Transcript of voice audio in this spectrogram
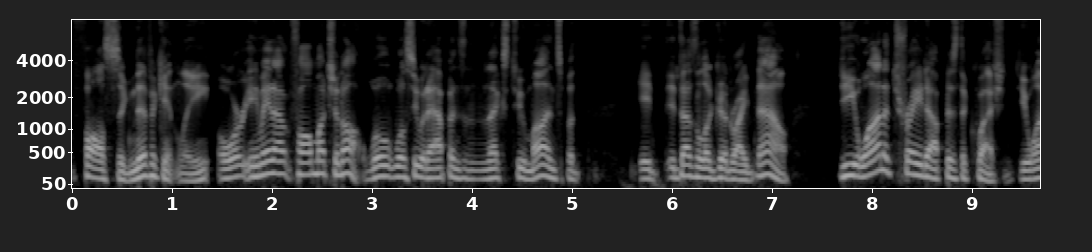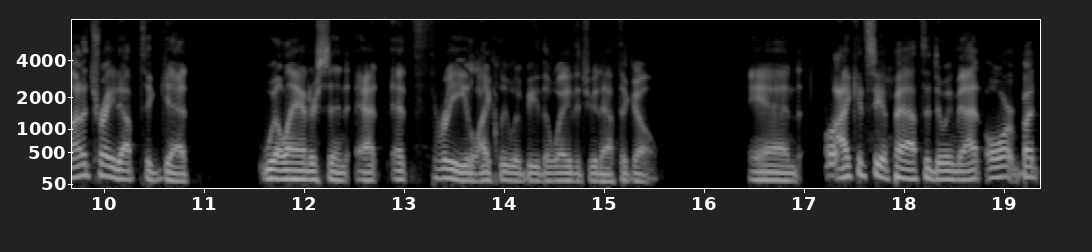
fall significantly, or he may not fall much at all. We'll we'll see what happens in the next two months, but it, it doesn't look good right now. Do you want to trade up? Is the question. Do you want to trade up to get Will Anderson at at three? Likely would be the way that you'd have to go, and well, I could see a path to doing that. Or, but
